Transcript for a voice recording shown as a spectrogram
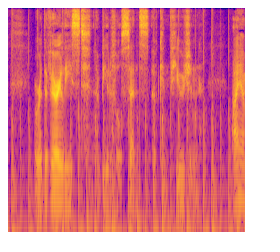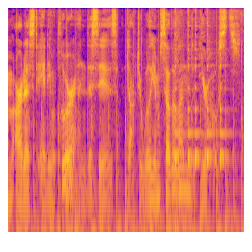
or at the very least, a beautiful sense of confusion. I am artist Andy McClure, and this is Dr. William Sutherland, your hosts.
